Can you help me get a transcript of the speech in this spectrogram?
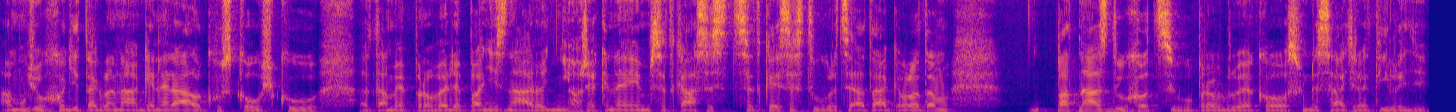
a můžou chodit takhle na generálku, zkoušku, tam je provede paní z Národního, řekne jim, setká se, setkají se s tvůrci a tak. Bylo tam 15 důchodců, opravdu jako 80 letý lidi.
